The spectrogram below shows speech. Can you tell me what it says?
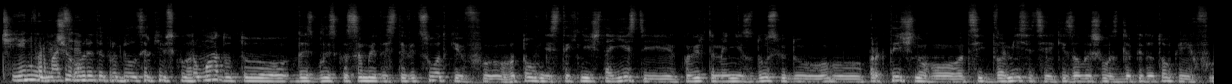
Чи є Ну, якщо говорити про Білоцерківську громаду, то десь близько 70% готовність технічна є. І повірте мені, з досвіду е, практичного ці два місяці, які залишились для підготовки, їх е,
